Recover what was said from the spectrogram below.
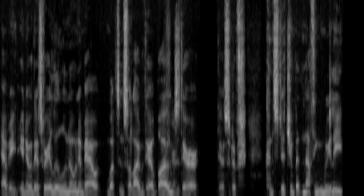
Abby, you know, there's very little known about what's in saliva. There are bugs, sure. there are there are sort of constituent, but nothing really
